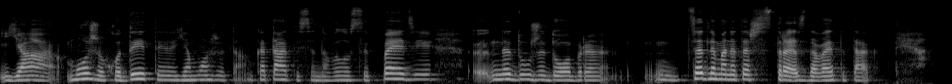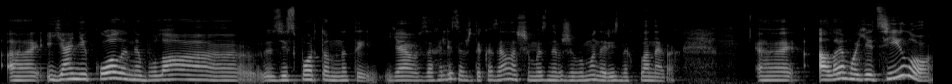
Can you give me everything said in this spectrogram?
Я можу ходити, я можу там кататися на велосипеді е, не дуже добре. Це для мене теж стрес, давайте так. Я ніколи не була зі спортом на ти. Я взагалі завжди казала, що ми з ним живемо на різних планетах. Але моє тіло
